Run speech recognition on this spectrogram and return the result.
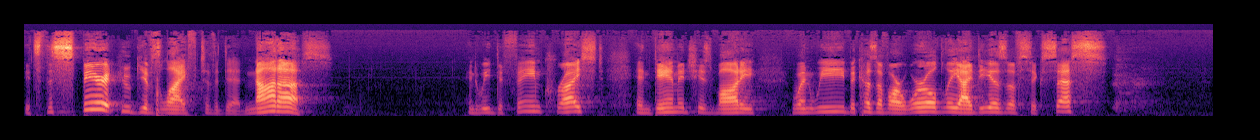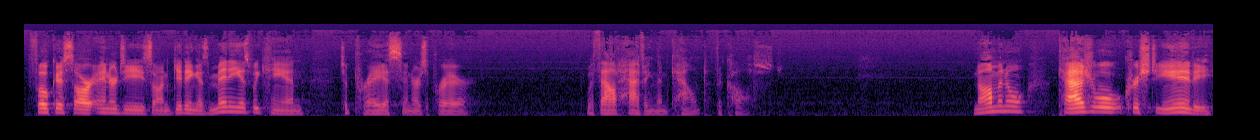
It's the Spirit who gives life to the dead, not us. And we defame Christ and damage his body when we, because of our worldly ideas of success, focus our energies on getting as many as we can to pray a sinner's prayer without having them count the cost. Nominal, casual Christianity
